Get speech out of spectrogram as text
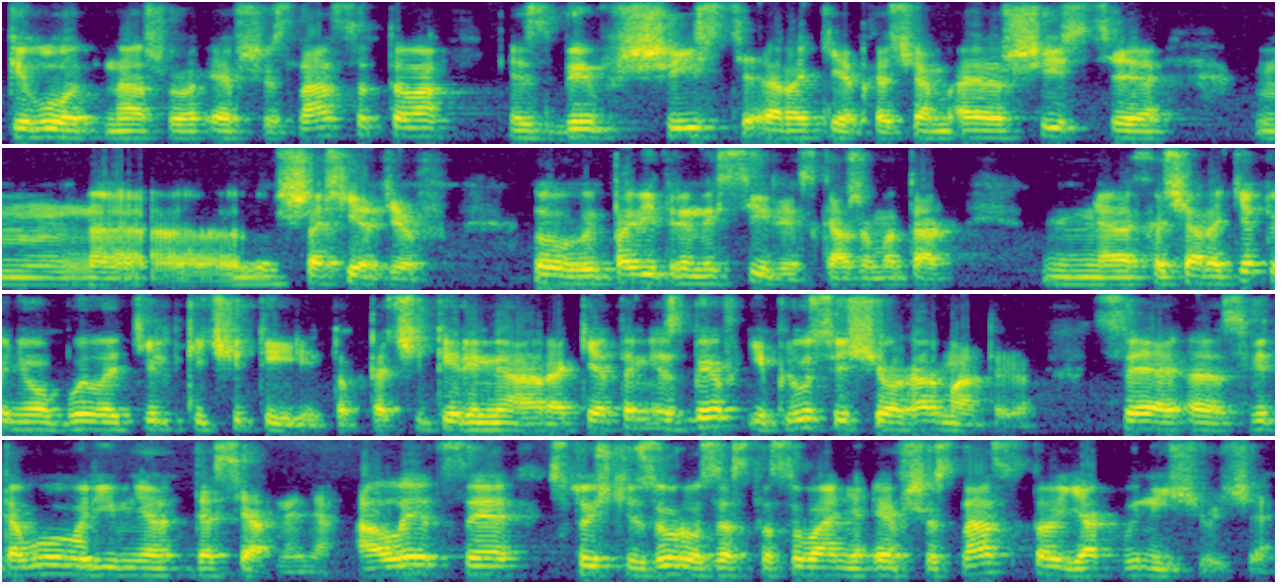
пілот нашого F-16 збив шість ракет, хоча е, шість е, е, шахедів повітряних сил, скажімо так. Хоча ракет у нього було тільки чотири, тобто чотирма ракетами збив і плюс ще гарматою. Це е, світового рівня досягнення, але це з точки зору застосування F-16 як винищувача.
